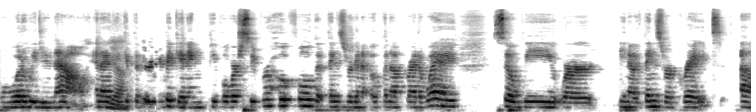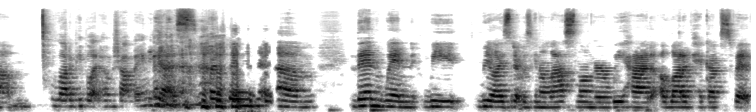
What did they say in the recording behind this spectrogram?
well, what do we do now? And I Yeah. think at the very beginning, people were super hopeful that things were going to open up right away. So we were, you know, things were great. Um, A lot of people at home shopping. yes, but then, um, then when we realized that it was going to last longer, we had a lot of hiccups with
